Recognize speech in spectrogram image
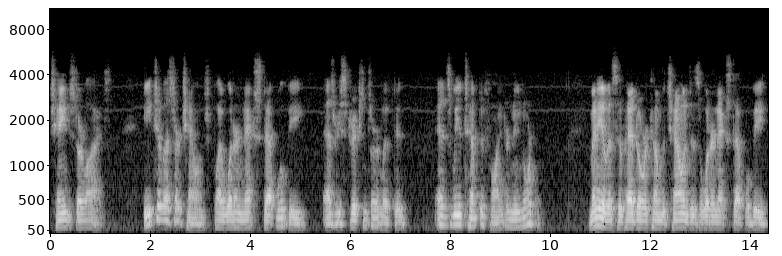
changed our lives. Each of us are challenged by what our next step will be as restrictions are lifted as we attempt to find our new normal. Many of us have had to overcome the challenges of what our next step will be.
